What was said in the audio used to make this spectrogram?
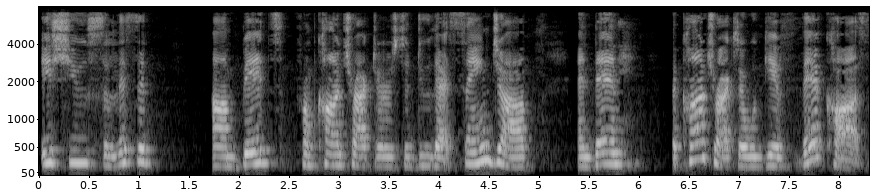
issue solicit um, bids from contractors to do that same job. And then the contractor will give their cost.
